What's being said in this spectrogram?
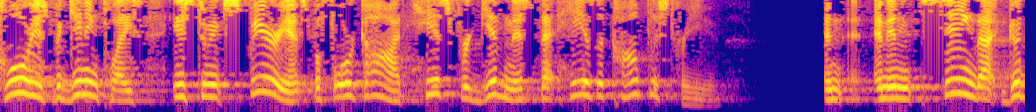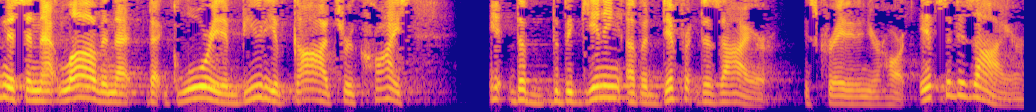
Glorious beginning place is to experience before God His forgiveness that He has accomplished for you. And, and in seeing that goodness and that love and that, that glory and beauty of God through Christ, it, the, the beginning of a different desire is created in your heart. It's a desire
